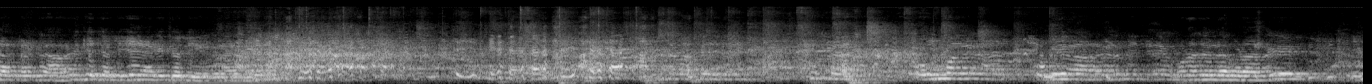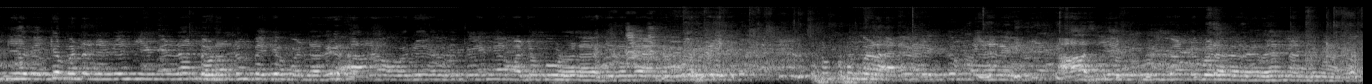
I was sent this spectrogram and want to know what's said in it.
தங்களுக்கு அறிவிக்க சொல்லியே எனக்கு சொல்லியிருக்கிறார்கள். அந்த வகையிலே இந்த குறை சொல்லக்கூடாது. இங்கே வைக்கப்பட்ட நிகழ்ச்சியங்கள் தான் தொடர்ந்தும் வைக்கப்பட்டது. ஆனால் ஒரு ஒரு தேங்காய் மட்டும் கூடுதலாக இருந்த உங்கள் அனைவருக்கும் எனது ஆசையை கூறிக்கொண்டு விட வருகிறேன் நன்றி வணக்கம்.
